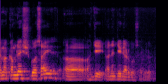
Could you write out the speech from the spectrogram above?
એમાં કમલેશ ગોસાઈ હજી અને જીગર ગોસાઈ વિરુદ્ધ.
